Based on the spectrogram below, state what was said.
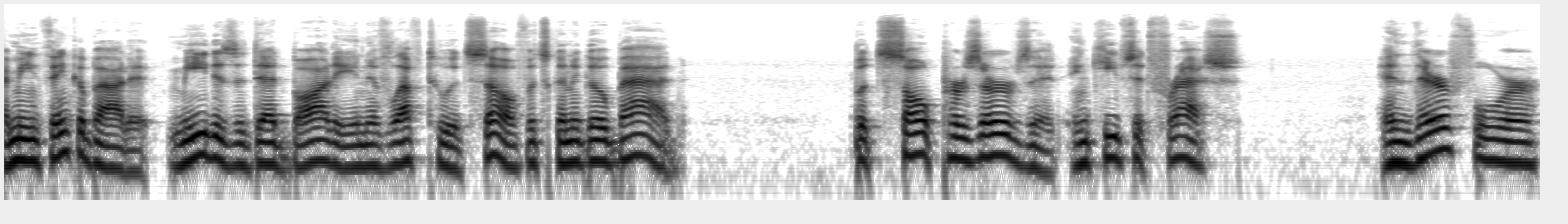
I mean, think about it. Meat is a dead body, and if left to itself, it's going to go bad. But salt preserves it and keeps it fresh, and therefore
